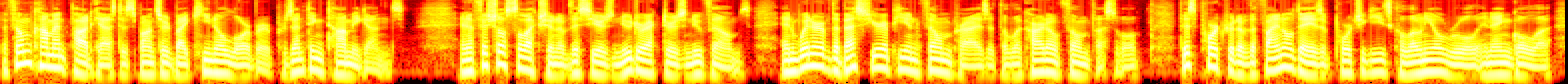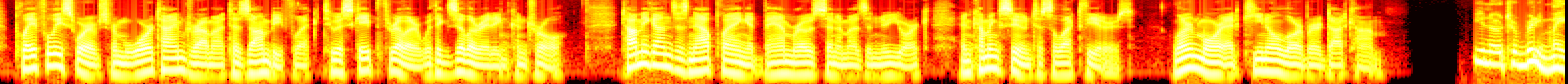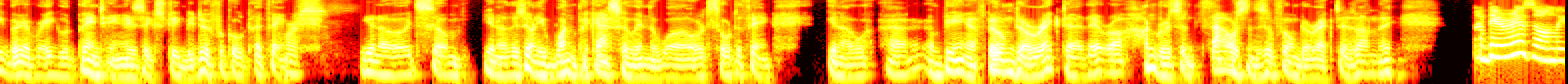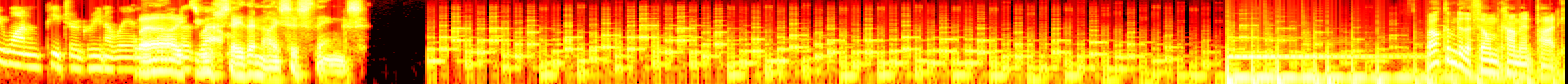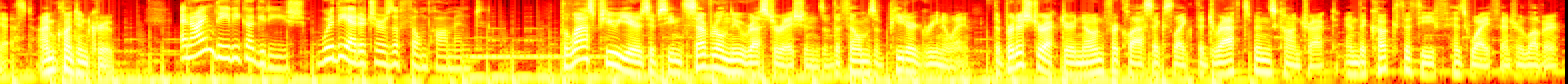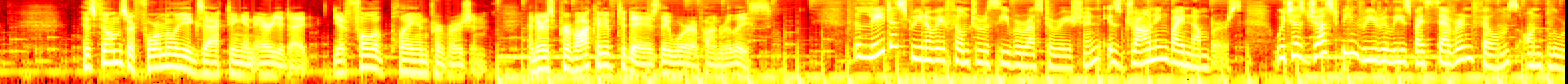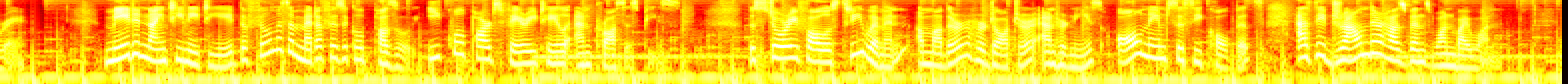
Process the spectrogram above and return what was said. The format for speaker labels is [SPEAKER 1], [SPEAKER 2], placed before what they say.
[SPEAKER 1] The Film Comment podcast is sponsored by Kino Lorber, presenting Tommy Guns, an official selection of this year's new directors' new films, and winner of the Best European Film Prize at the Locarno Film Festival. This portrait of the final days of Portuguese colonial rule in Angola playfully swerves from wartime drama to zombie flick to escape thriller with exhilarating control. Tommy Guns is now playing at Bam Rose Cinemas in New York and coming soon to select theaters. Learn more at kinolorber.com
[SPEAKER 2] you know, to really make very, very good painting is extremely difficult, I think.
[SPEAKER 1] Of course.
[SPEAKER 2] You know, it's, um, you know, there's only one Picasso in the world, sort of thing. You know, uh, and being a film director, there are hundreds and thousands of film directors, aren't there?
[SPEAKER 3] But there is only one Peter Greenaway in well, the world as
[SPEAKER 2] you
[SPEAKER 3] well.
[SPEAKER 2] say the nicest things.
[SPEAKER 1] Welcome to the Film Comment Podcast. I'm Clinton Krute.
[SPEAKER 4] And I'm Devika Girish. We're the editors of Film Comment.
[SPEAKER 1] The last few years have seen several new restorations of the films of Peter Greenaway, the British director known for classics like The Draughtsman's Contract and The Cook, the Thief, His Wife, and Her Lover. His films are formally exacting and erudite, yet full of play and perversion, and are as provocative today as they were upon release.
[SPEAKER 4] The latest Greenaway film to receive a restoration is Drowning by Numbers, which has just been re released by Severin Films on Blu ray. Made in 1988, the film is a metaphysical puzzle, equal parts fairy tale and process piece. The story follows three women, a mother, her daughter, and her niece, all named Cissie Colpitts, as they drown their husbands one by one.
